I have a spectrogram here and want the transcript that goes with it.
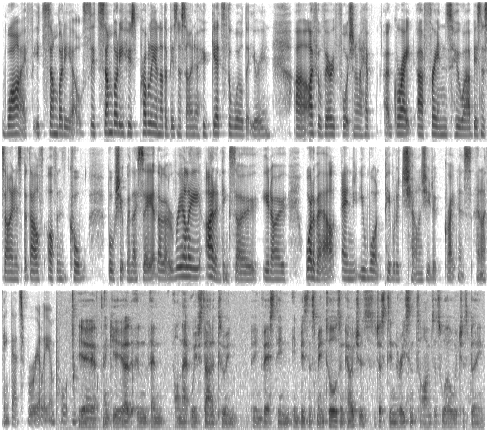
wife, it's somebody else. It's somebody who's probably another business owner who gets the world that you're in. Uh, I feel very fortunate. I have uh, great uh, friends who are business owners, but they'll often call bullshit when they see it. They'll go, Really? I don't think so. You know, what about? And you want people to challenge you to greatness. And I think that's really important. Yeah, thank you. And, and on that, we've started to in, invest in, in business mentors and coaches just in recent times as well, which has been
